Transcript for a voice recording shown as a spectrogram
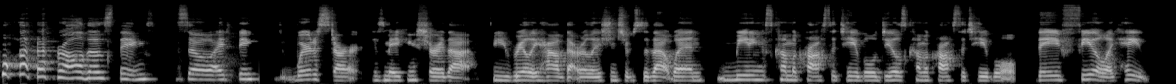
whatever, all those things. So I think where to start is making sure that you really have that relationship so that when meetings come across the table, deals come across the table, they feel like, hey,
